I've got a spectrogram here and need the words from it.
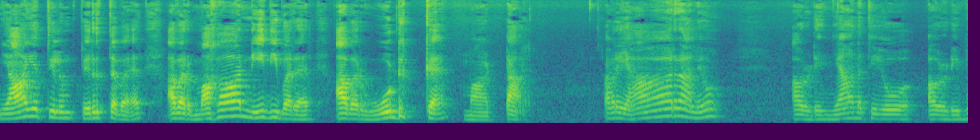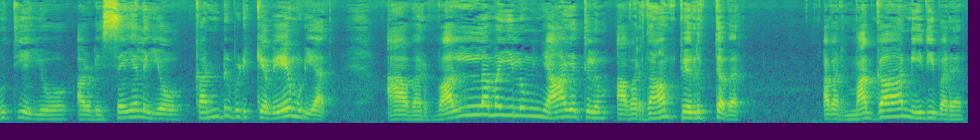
நியாயத்திலும் பெருத்தவர் அவர் மகா நீதிபரர் அவர் ஒடுக்க மாட்டார். அவரை யாராலும் அவருடைய ஞானத்தையோ அவருடைய புத்தியையோ அவருடைய செயலையோ கண்டுபிடிக்கவே முடியாது. அவர் வல்லமையிலும் நியாயத்திலும் அவர்தான் பெருத்தவர். அவர் மகா நீதிபரர்.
